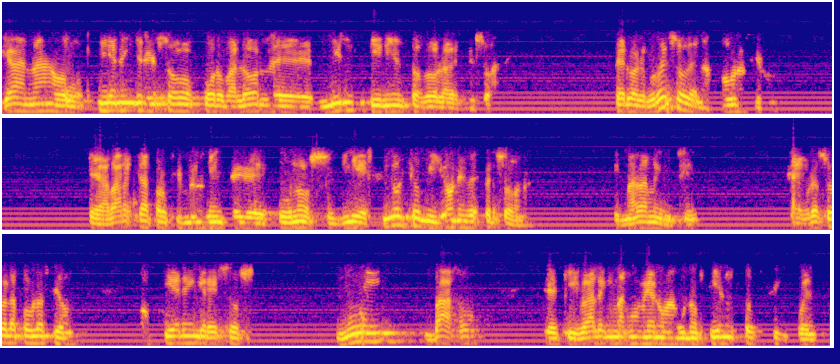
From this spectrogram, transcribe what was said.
gana o tiene ingresos por valor de 1.500 dólares mensuales. Pero el grueso de la población, que abarca aproximadamente unos 18 millones de personas, estimadamente, el grueso de la población tiene ingresos muy bajos, que equivalen más o menos a unos 150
